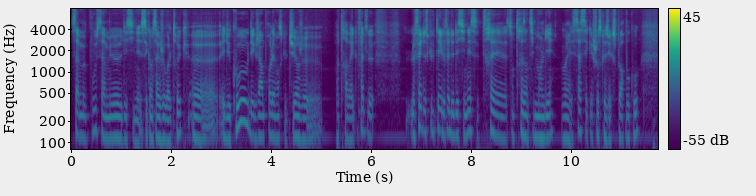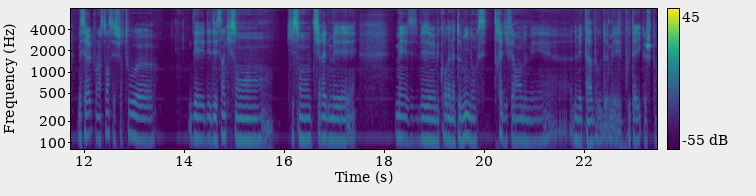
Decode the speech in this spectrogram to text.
ça me pousse à mieux dessiner. C'est comme ça que je vois le truc. Euh, et du coup, dès que j'ai un problème en sculpture, je retravaille. En fait, le, le fait de sculpter et le fait de dessiner c'est très, sont très intimement liés. Et ça, c'est quelque chose que j'explore beaucoup. Mais c'est vrai que pour l'instant, c'est surtout des, des dessins qui sont, qui sont tirés de mes, mes, mes, mes cours d'anatomie. Donc, c'est très différent de mes, euh, de mes tables ou de mes bouteilles que je peins.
